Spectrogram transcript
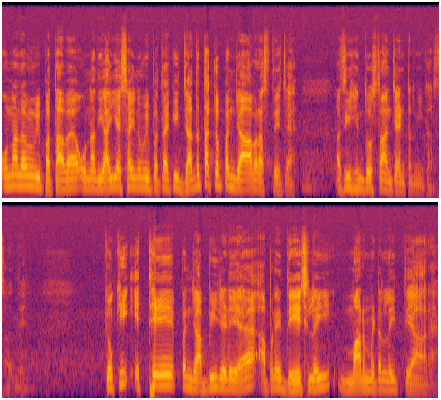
ਉਹਨਾਂ ਦਾ ਵੀ ਪਤਾ ਵਾ, ਉਹਨਾਂ ਦੀ ਆਈਐਸਆਈ ਨੂੰ ਵੀ ਪਤਾ ਕਿ ਜਦ ਤੱਕ ਪੰਜਾਬ ਰਸਤੇ 'ਚ ਹੈ, ਅਸੀਂ ਹਿੰਦੁਸਤਾਨ 'ਚ ਐਂਟਰ ਨਹੀਂ ਕਰ ਸਕਦੇ। ਕਿਉਂਕਿ ਇੱਥੇ ਪੰਜਾਬੀ ਜਿਹੜੇ ਆ, ਆਪਣੇ ਦੇਸ਼ ਲਈ ਮਰ ਮਿਟਣ ਲਈ ਤਿਆਰ ਹੈ।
